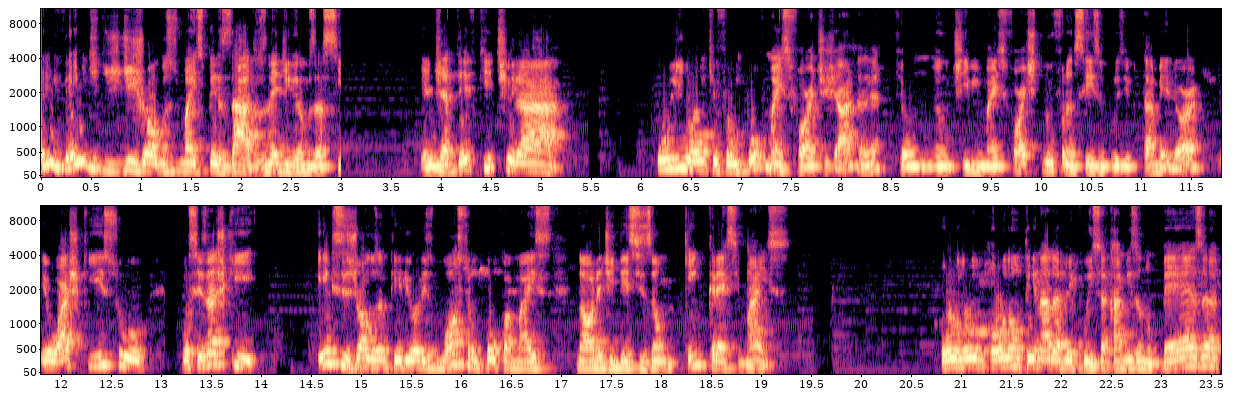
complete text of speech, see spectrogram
ele veio de, de jogos mais pesados, né? Digamos assim. Ele já teve que tirar o Lyon, que foi um pouco mais forte já, né? Que é um, é um time mais forte, no francês, inclusive, tá melhor. Eu acho que isso. Vocês acham que esses jogos anteriores mostram um pouco a mais na hora de decisão quem cresce mais? Ou não, ou não tem nada a ver com isso? A camisa não pesa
